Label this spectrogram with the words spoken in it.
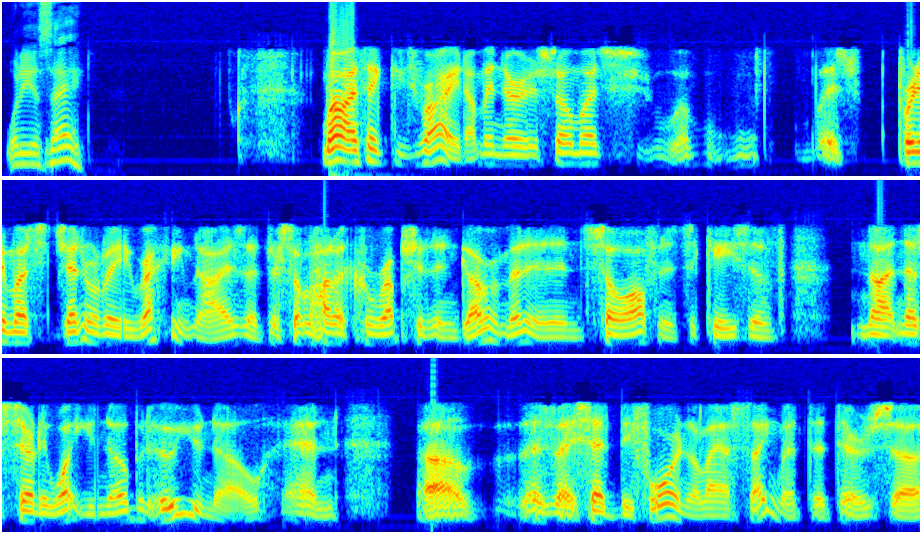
What do you say? Well, I think he's right. I mean, there is so much. It's pretty much generally recognized that there's a lot of corruption in government, and so often it's a case of not necessarily what you know, but who you know. And uh, as I said before in the last segment, that there's uh,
